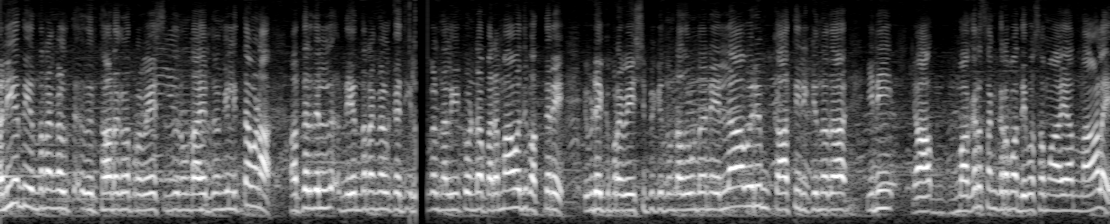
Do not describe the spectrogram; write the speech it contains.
വലിയ നിയന്ത്രണങ്ങൾ തീർത്ഥാടകർ പ്രവേശനത്തിനുണ്ടായിരുന്നെങ്കിൽ ഇത്തവണ അത്തരത്തിൽ നിയന്ത്രണങ്ങൾക്ക് നൽകിക്കൊണ്ട് പരമാവധി ഭക്തരെ ഇവിടേക്ക് പ്രവേശിപ്പിക്കുന്നുണ്ട്. അതുകൊണ്ട് തന്നെ എല്ലാവരും കാത്തിരിക്കുന്നത് ഇനി മകരസംക്രമ ദിവസമായ നാളെ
